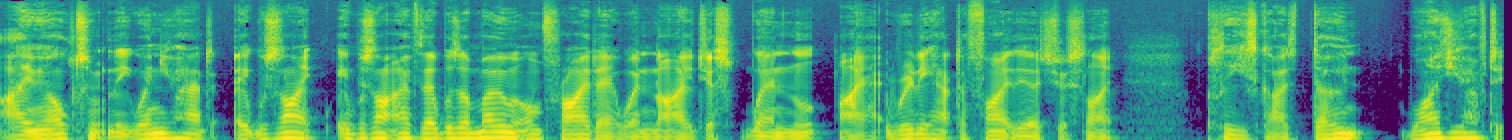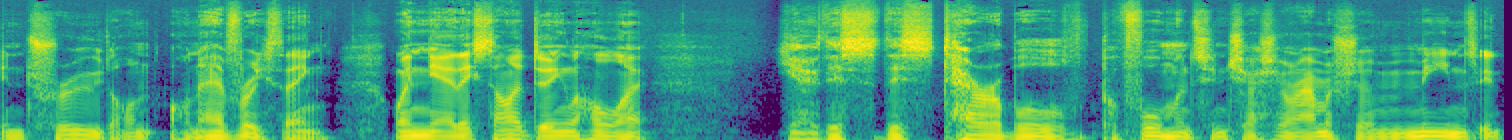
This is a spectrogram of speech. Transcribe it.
I mean, ultimately, when you had, it was like, it was like, there was a moment on Friday when I just, when I really had to fight the urge, just like, please, guys, don't, why do you have to intrude on, on everything? When, yeah, they started doing the whole, like, you know, this, this terrible performance in Chesham Amersham means it,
